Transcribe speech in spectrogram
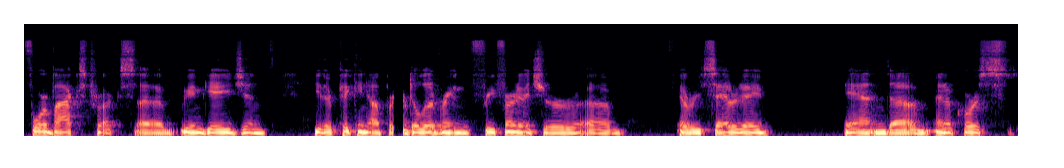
four box trucks. Uh, we engage in either picking up or delivering free furniture um, every Saturday, and um, and of course,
